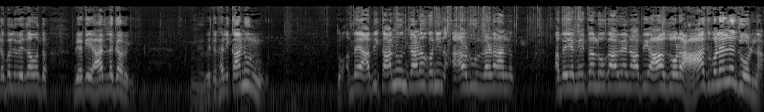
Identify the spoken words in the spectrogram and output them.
डबल वेजा हो तो वे कहीं हाथ लगावेगी। वे तो खाली कानून तो अबे अभी कानून जाना को नहीं आड़ू लड़ान। अबे ये नेता लोग आवे ना अभी हाथ जोड़ा हाथ बढ़े ना जोड़ना।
